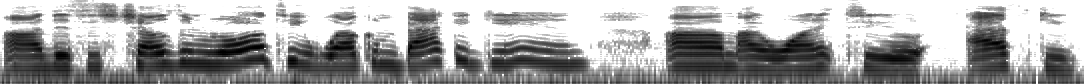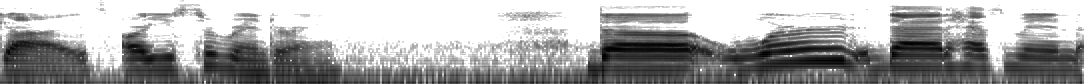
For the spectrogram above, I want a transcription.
Uh, this is Chosen Royalty. Welcome back again. Um, I wanted to ask you guys are you surrendering? The word that has been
